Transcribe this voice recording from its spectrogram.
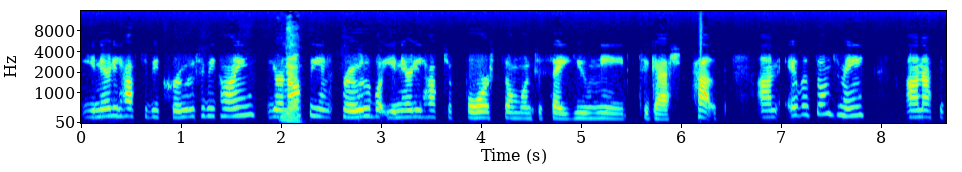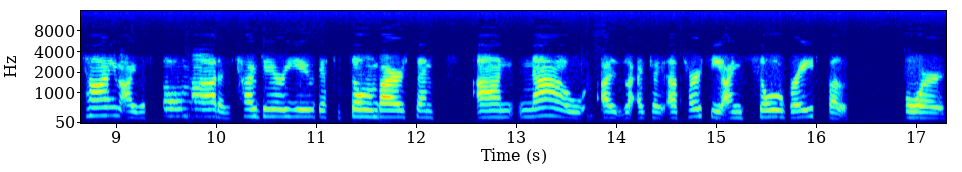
you nearly have to be cruel to be kind. You're Yeah. not being cruel, but you nearly have to force someone to say you need to get help. And it was done to me. And at the time, I was so mad. I was, how dare you? This is so embarrassing. And now, I, like, at 30, I'm so grateful for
